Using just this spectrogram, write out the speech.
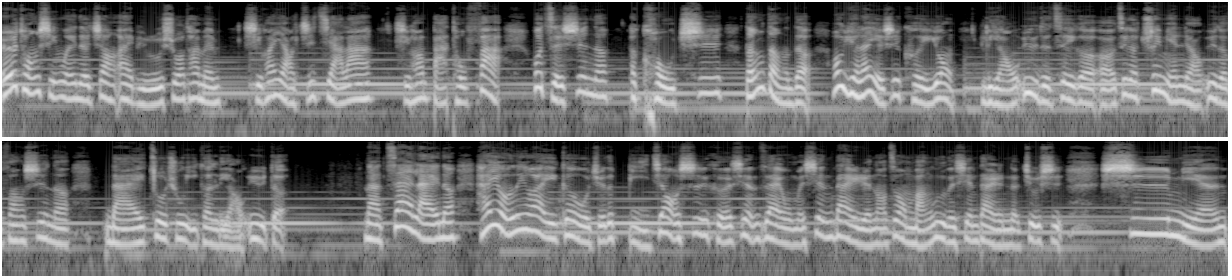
儿童行为的障碍，比如说他们喜欢咬指甲啦，喜欢拔头发，或者是呢呃口吃等等的哦，原来也是可以用疗愈的这个呃这个催眠疗愈的方式呢，来做出一个疗愈的。那再来呢，还有另外一个，我觉得比较适合现在我们现代人哦，这种忙碌的现代人呢，就是失眠。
